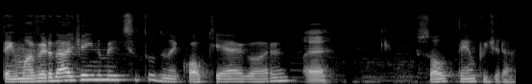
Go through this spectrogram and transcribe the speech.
tem uma verdade aí no meio disso tudo, né? Qual que é agora, É. só o tempo dirá.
